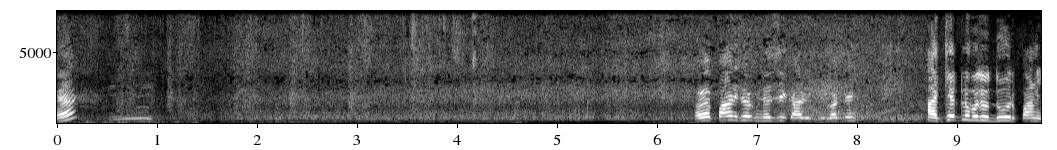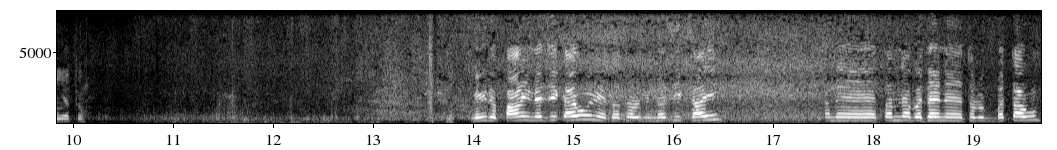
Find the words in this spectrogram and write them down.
હે? હવે પાણી થોડુંક નજીક આવી ગયું. બાકી આ કેટલું બધું દૂર પાણી હતું? મેં કીધું પાણી નજીક આવ્યું ને તો થોડુંક નજીક થાય અને તમને બધાને થોડુંક બતાવું.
